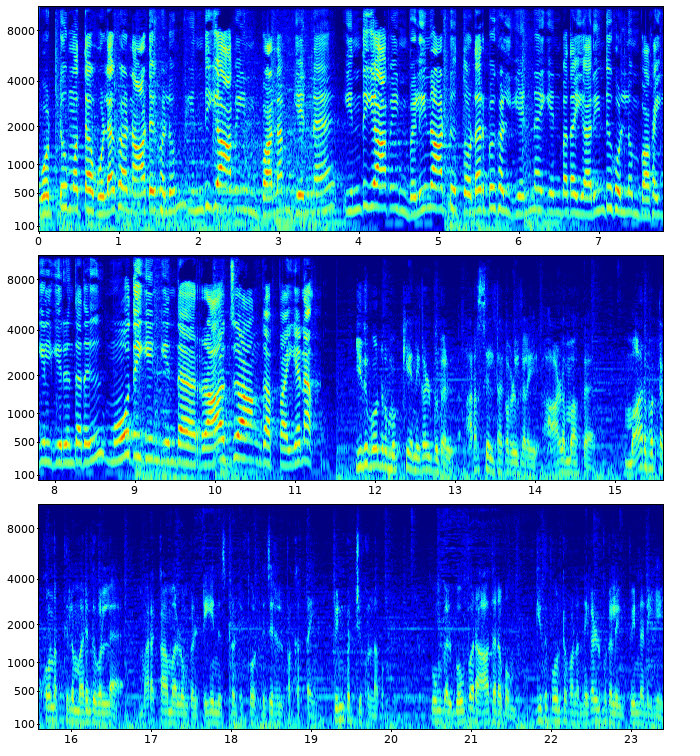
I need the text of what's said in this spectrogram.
ஒட்டுமொத்த உலக நாடுகளும் இந்தியாவின் பலம் என்ன இந்தியாவின் வெளிநாட்டு தொடர்புகள் என்ன என்பதை அறிந்து கொள்ளும் வகையில் இருந்தது மோடியின் இந்த ராஜாங்க பயணம். இதுபோன்ற முக்கிய நிகழ்வுகள் அரசியல் தகவல்களை ஆழமாக மாறுபட்ட கோணத்திலும் அறிந்து கொள்ள மறக்காமல் உங்கள் டிஎன்எஸ் டுவெண்ட்டி ஃபோர் டிஜிட்டல் பக்கத்தை பின்பற்றிக் கொள்ளவும். உங்கள் ஒவ்வொரு ஆதரவும் இதுபோன்ற பல நிகழ்வுகளின் பின்னணியை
